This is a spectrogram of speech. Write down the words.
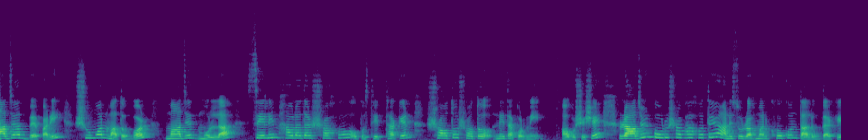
আজাদ ব্যাপারী, সুমন মাতব্বর, মাজেদ মোল্লা, সেলিম হাওলাদার সহ উপস্থিত থাকেন শত শত নেতাকর্মী। অবশেষে রাজৈর পৌরসভা হতে আনিসুর রহমান খোকন তালুকদারকে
